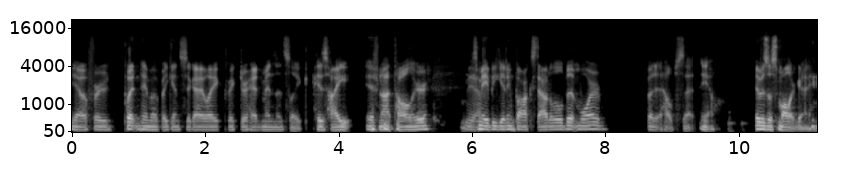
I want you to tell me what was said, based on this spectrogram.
you know, for putting him up against a guy like Victor Hedman, that's like his height, if not taller, it's maybe getting boxed out a little bit more. But it helps that you know it was a smaller guy,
